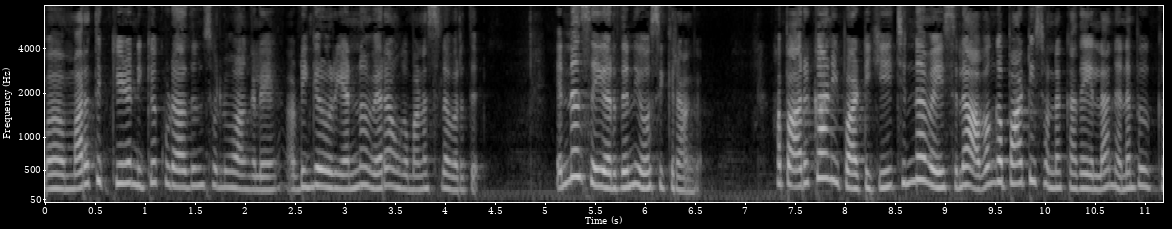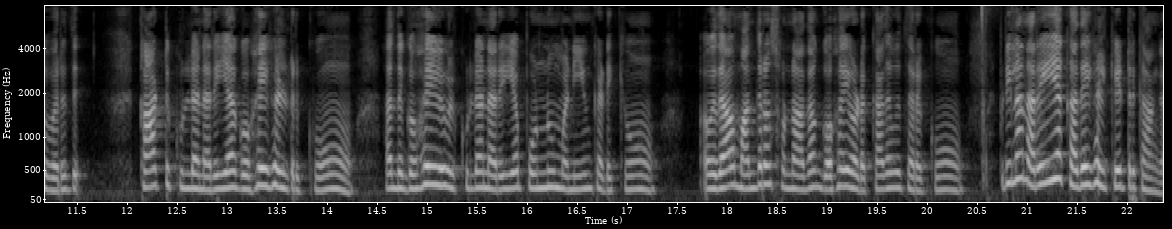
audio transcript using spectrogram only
ம- மரத்துக்கு கீழே நிற்கக்கூடாதுன்னு சொல்லுவாங்களே அப்படிங்கிற ஒரு எண்ணம் வேற அவங்க மனசில் வருது. என்ன செய்யறதுன்னு யோசிக்கிறாங்க. அப்போ அருக்காணி பாட்டிக்கு சின்ன வயசில் அவங்க பாட்டி சொன்ன கதையெல்லாம் நினப்புக்கு வருது. காட்டுக்குள்ளே நிறையா குகைகள் இருக்கும். அந்த குகைகளுக்குள்ளே நிறைய பொண்ணும் மணியும் கிடைக்கும். ஏதாவது மந்திரம் சொன்னாதான் குகையோட கதவு திறக்கும். இப்படிலாம் நிறைய கதைகள் கேட்டிருக்காங்க.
